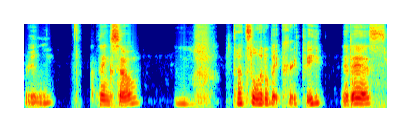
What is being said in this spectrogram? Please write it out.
really. I think so. Mm. That's a little bit creepy. It is.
